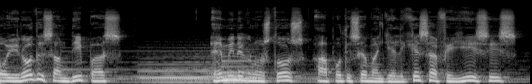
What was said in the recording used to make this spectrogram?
Ο Ηρώδης Αντίπας έμεινε γνωστός από τις ευαγγελικές αφηγήσεις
